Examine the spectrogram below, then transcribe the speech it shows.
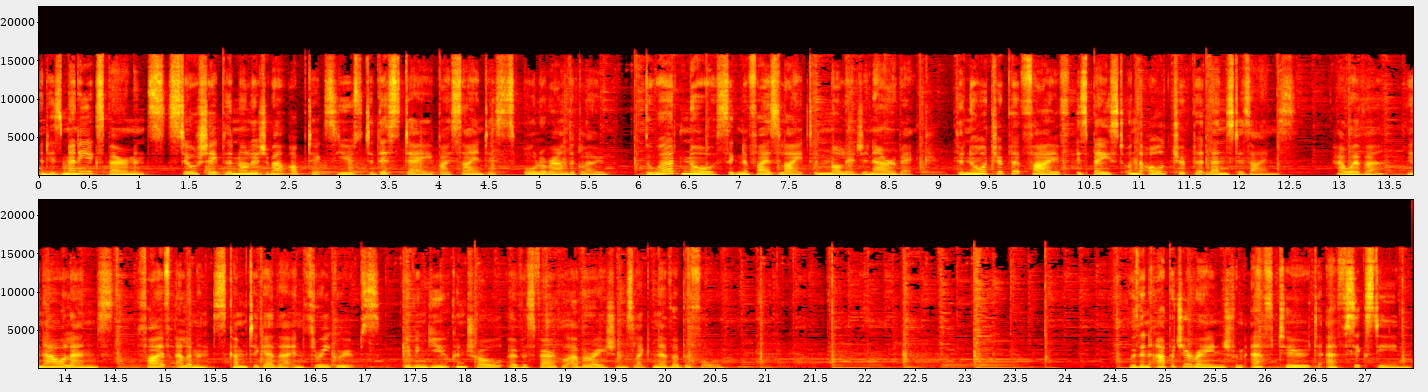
and his many experiments still shape the knowledge about optics used to this day by scientists all around the globe. The word Nour signifies light and knowledge in Arabic. The Nour Triplet 5 is based on the old triplet lens designs. However, in our lens, five elements come together in three groups, giving you control over spherical aberrations like never before. With an aperture range from f2 to f16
